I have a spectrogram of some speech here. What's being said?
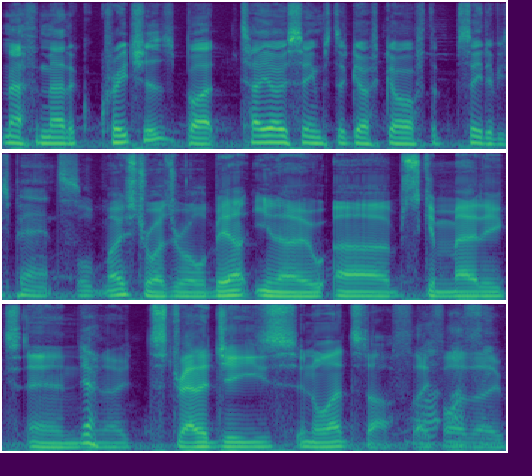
mathematical creatures, but Teo seems to go, go off the seat of his pants. Well, most droids are all about you know uh, schematics and Yeah. you know strategies and all that stuff. They Well, I- follow I the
